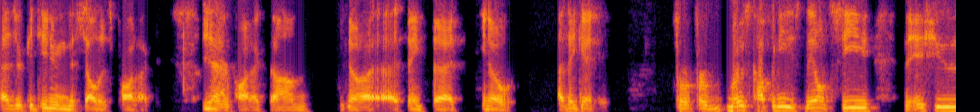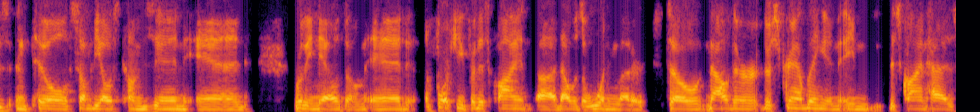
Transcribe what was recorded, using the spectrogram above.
as you're continuing to sell this product yeah. your product um, you know I, I, think that you know I think it for, for most companies they don't see the issues until somebody else comes in and really nails them. And unfortunately for this client, uh, that was a warning letter. So now they're they're scrambling, and, and this client has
